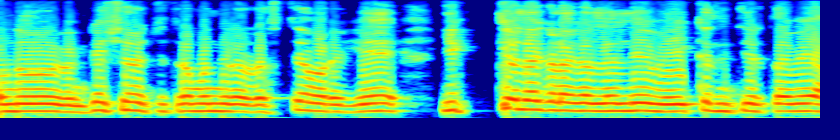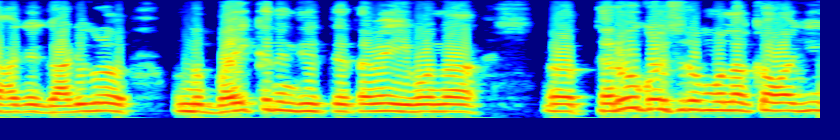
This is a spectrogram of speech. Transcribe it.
ಒಂದು ವೆಂಕಟೇಶ್ವರ ಚಿತ್ರಮಂದಿರ ರಸ್ತೆವರೆಗೆ ಇಕ್ಕೆಲಗಳಲ್ಲಿ ವೆಹಿಕಲ್ ನಿಂತಿರ್ತವೆ, ಹಾಗೆ ಗಾಡಿಗಳು ಒಂದು ಬೈಕ್ ನಿಂತಿರ್ತವೆ. ಇವನ್ನ ತೆರವುಗೊಳಿಸುವ ಮೂಲಕವಾಗಿ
